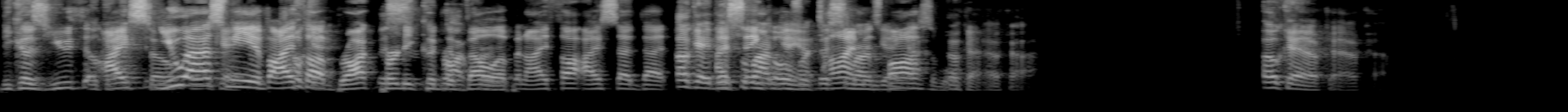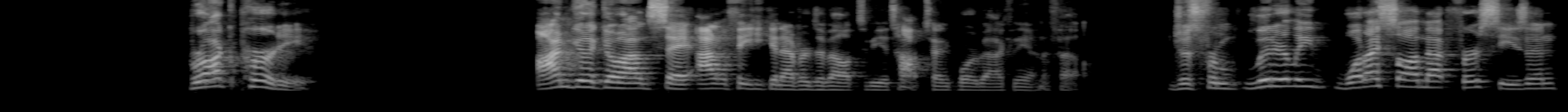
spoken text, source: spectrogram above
because you th- Okay, I so- you asked okay, me if I okay, thought Brock Purdy could Brock develop, Purdy. and I thought I said that Okay, I this is think over is time it's possible. Okay, okay. Okay, okay, okay. Brock Purdy. I'm gonna go out and say I don't think he can ever develop to be a top 10 quarterback in the NFL. Just from literally what I saw in that first season,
